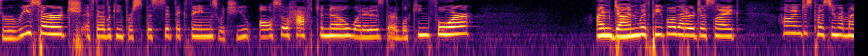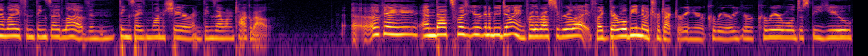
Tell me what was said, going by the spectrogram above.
through research, if they're looking for specific things, which you also have to know what it is they're looking for. I'm done with people that are just like, oh, I'm just posting about my life and things I love and things I want to share and things I want to talk about. Uh, okay, and that's what you're going to be doing for the rest of your life. Like there will be no trajectory in your career. Your career will just be you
